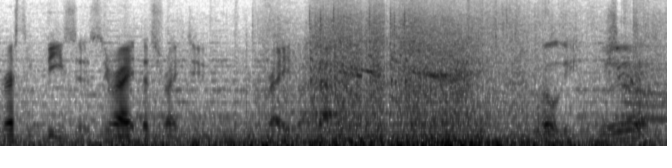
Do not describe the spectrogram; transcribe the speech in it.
Rest in pieces. You're right, that's right, dude. Right about that. Holy. Yeah.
